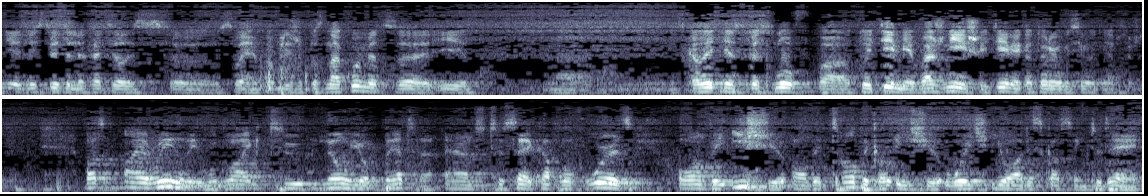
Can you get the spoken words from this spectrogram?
Мне действительно хотелось э, с вами поближе познакомиться и э, сказать несколько слов по той теме, важнейшей теме, которую вы сегодня обсуждаете. But I really would like to know you better and to say a couple of words on the issue, on the topical issue which you are discussing today.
